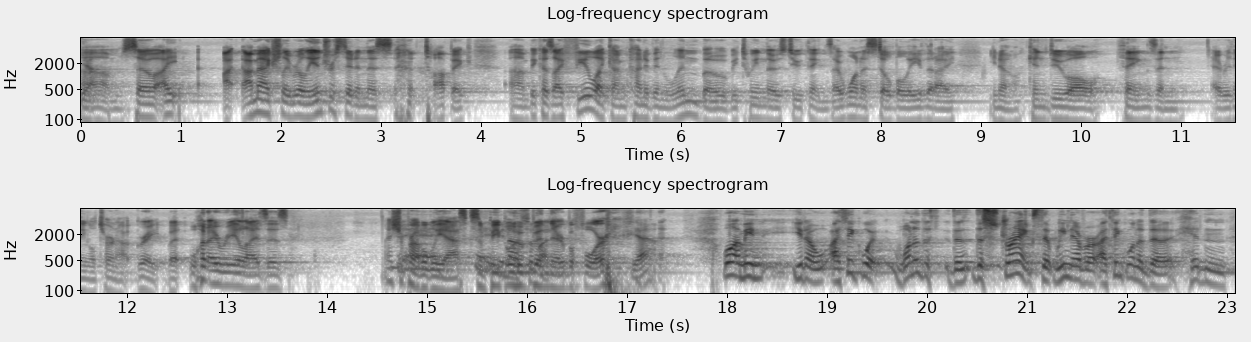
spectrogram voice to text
Yeah. Um, so I, I am actually really interested in this topic um, because I feel like I'm kind of in limbo between those two things. I want to still believe that I you know can do all things and everything will turn out great. But what I realize is I should probably ask some people who've so been much. there before. yeah. Well, I mean, you know, I think what one of the, the, the strengths that we never, I think one of the hidden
